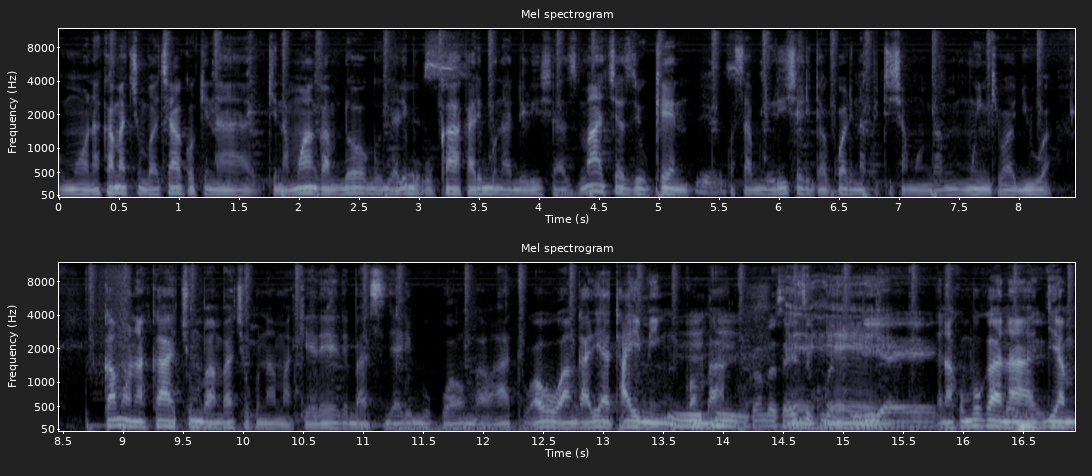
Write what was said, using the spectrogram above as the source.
umeona kama chumba chako kina kina mwanga mdogo jaribu Yes. kukaa karibu na dirisha as much as you can Yes. kwa sababu dirisha litakuwa linapitisha mwanga mwingi wa jua kama unakaa chumba ambacho kuna makelele basi jaribu kuwaomba watu au angalia timing kwamba Mhm, kwamba saizi eh, kumetulia, eh, eh. nakumbuka na jam,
